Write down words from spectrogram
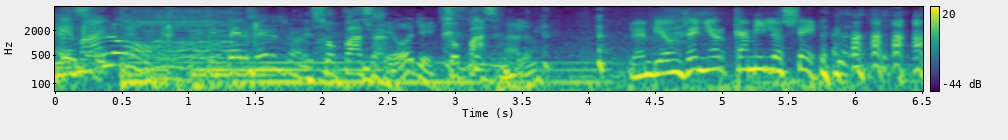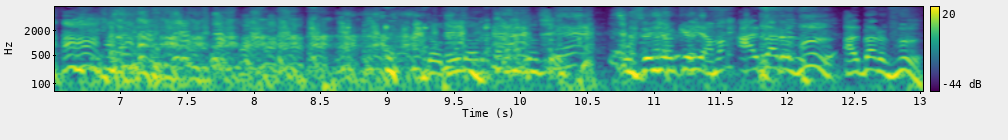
¡Qué malo! ¡Qué perverso! Eso pasa. Se oye. Eso pasa. Claro. Lo envió un señor Camilo C. Doctor Carlos. Un señor que se llama Álvaro Fu. Álvaro Fu.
